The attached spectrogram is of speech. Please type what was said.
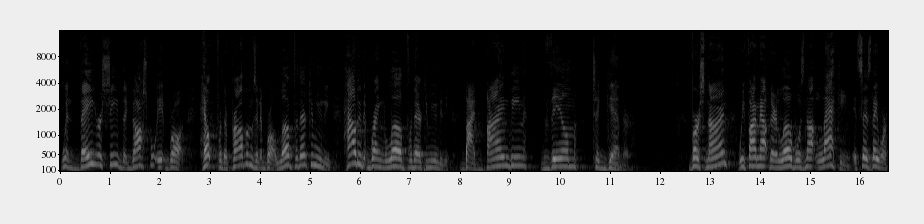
When they received the gospel, it brought help for their problems and it brought love for their community. How did it bring love for their community? By binding them together. Verse 9, we find out their love was not lacking. It says they were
